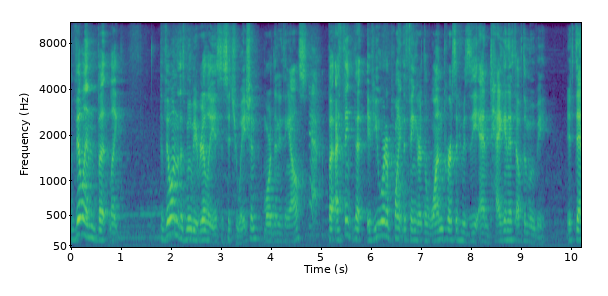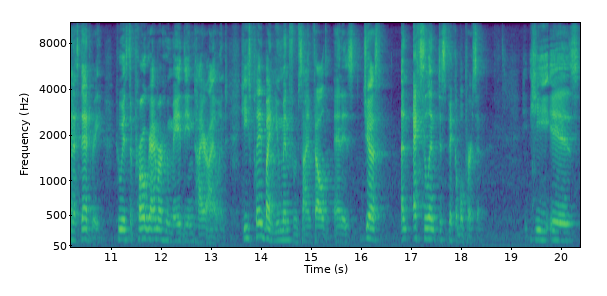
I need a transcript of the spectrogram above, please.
villain, but like the villain of this movie really is the situation more than anything else. Yeah. But I think that if you were to point the finger at the one person who's the antagonist of the movie, it's Dennis Nedry, who is the programmer who made the entire island. He's played by Newman from Seinfeld and is just an excellent, despicable person. He is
